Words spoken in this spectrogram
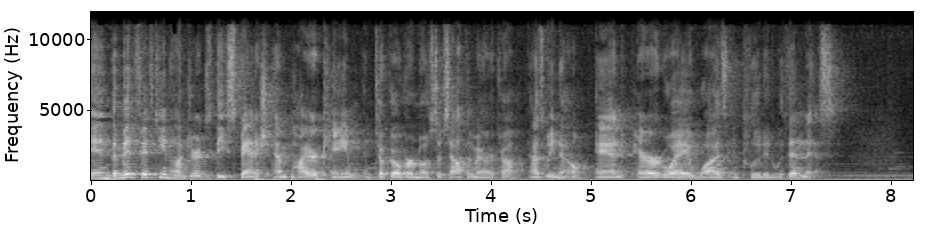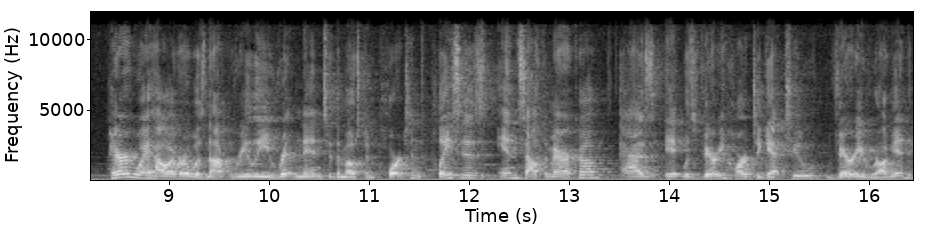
In the mid-1500s, the Spanish Empire came and took over most of South America, as we know, and Paraguay was included within this. Paraguay, however, was not really written into the most important places in South America, as it was very hard to get to, very rugged,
